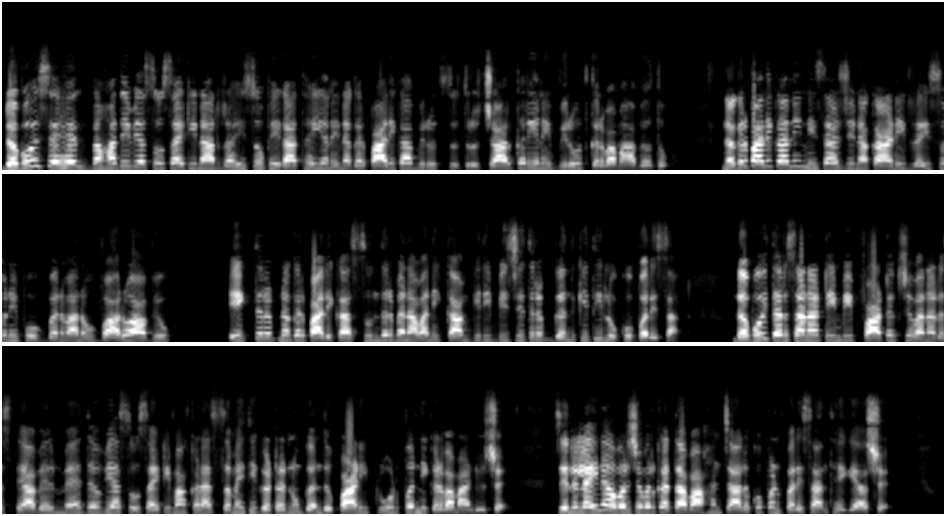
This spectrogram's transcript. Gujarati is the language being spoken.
ડભોઈ શહેર મહાદેવિયા સોસાયટીના રહીશો ભેગા થઈ અને નગરપાલિકા વિરુદ્ધ સૂત્રોચ્ચાર કરી અને વિરોધ કરવામાં આવ્યો હતો. નગરપાલિકાની નિસારજીના કારણે રહીશોને ભોગ બનવાનો વારો આવ્યો. એક તરફ નગરપાલિકા સુંદર બનાવવાની કામગીરી, બીજી તરફ ગંદકીથી લોકો પરેશાન. ડભોઈ તરસાણા ટીંબી ફાટક જવાના રસ્તે આવેલ મહેદવિયા સોસાયટીમાં ઘણા સમયથી ગટરનું ગંદુ પાણી રોડ પર નીકળવા માંડ્યું છે, જેને લઈને અવરજવર કરતા વાહન ચાલકો પણ પરેશાન થઈ ગયા છે.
